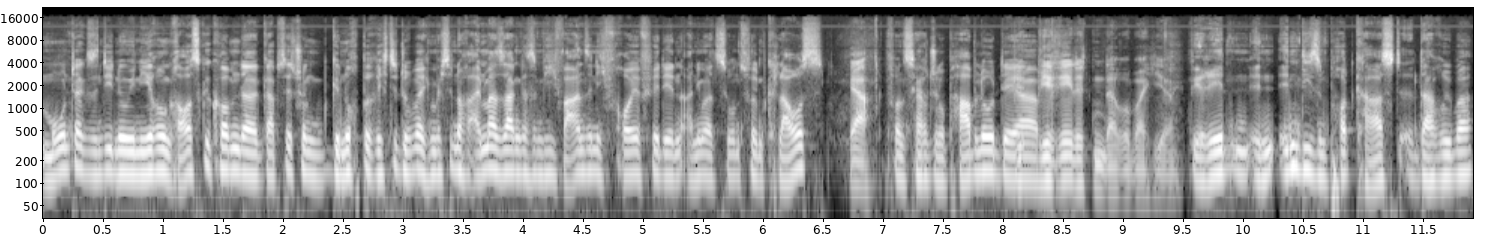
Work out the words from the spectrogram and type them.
Montag sind die Nominierungen rausgekommen. Da gab es jetzt schon genug Berichte drüber. Ich möchte noch einmal sagen, dass ich mich wahnsinnig freue für den Animationsfilm Klaus Ja. von Sergio Pablo, der. Wir redeten darüber hier. Wir reden in, in diesem Podcast äh, darüber.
